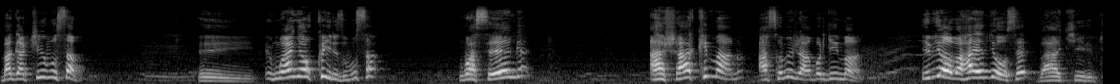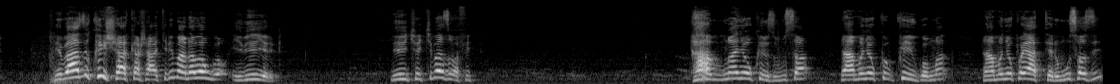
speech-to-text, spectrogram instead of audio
Bagaciye ubusamo Eh, umwanya wo kwiriza ubusa ngo asenge ashake imana asome ijambo ry'imana. Ibyo babahaye byose bakira ibyo. Ntibazi kwishakashakira imana bo ngo ibiyereke ni icyo kibazo bafite. Nta mwanya wo kwiriza ubusa nta mwanya wo kwi- kwigomwa nta mwanya wo kuba yatera umusozi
